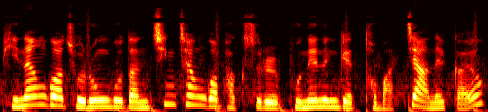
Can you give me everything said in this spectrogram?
비난과 조롱보단 칭찬과 박수를 보내는 게 더 맞지 않을까요?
